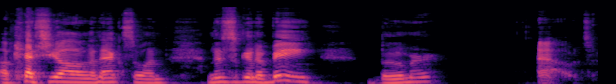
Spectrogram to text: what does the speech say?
I'll catch y'all on the next one. And this is going to be Boomer out.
